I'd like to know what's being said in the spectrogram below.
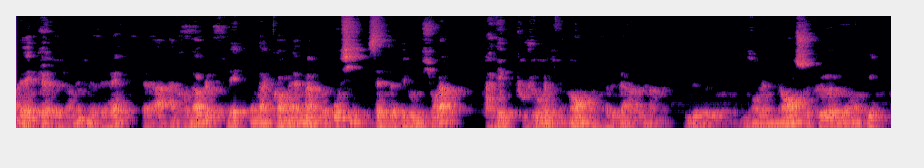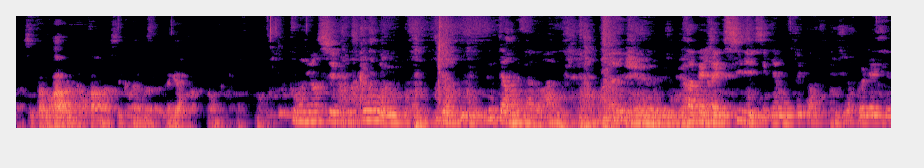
avec euh, Verret euh, à, à, Grenoble, mais on a quand même aussi cette évolution-là, avec toujours évidemment la, nuance que, oui, c'est favorable, mais enfin, c'est quand même la guerre. Pour nuancer le propos, euh, le terme favorable, euh, je, rappellerai aussi, et c'est bien montré par plusieurs collègues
